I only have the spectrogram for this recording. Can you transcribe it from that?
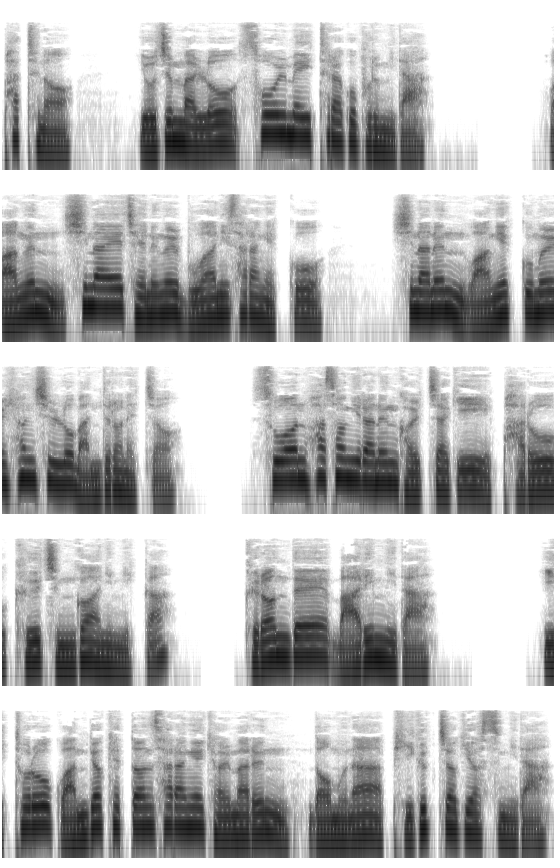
파트너, 요즘 말로 소울메이트라고 부릅니다. 왕은 신하의 재능을 무한히 사랑했고 신하는 왕의 꿈을 현실로 만들어냈죠. 수원 화성이라는 걸작이 바로 그 증거 아닙니까? 그런데 말입니다. 이토록 완벽했던 사랑의 결말은 너무나 비극적이었습니다.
